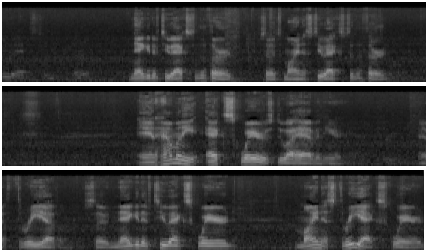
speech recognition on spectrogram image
two x to the third. Negative 2x to the third. So it's minus 2x to the third. And how many x squares do I have in here? I have three of them. So negative 2x squared minus 3x squared.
